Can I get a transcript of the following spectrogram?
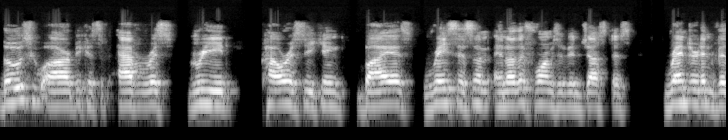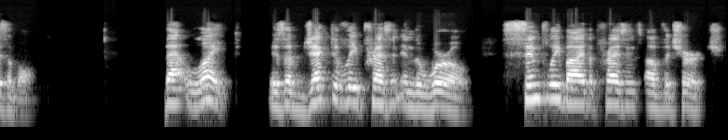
those who are, because of avarice, greed, power seeking, bias, racism, and other forms of injustice, rendered invisible. That light is objectively present in the world simply by the presence of the church.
